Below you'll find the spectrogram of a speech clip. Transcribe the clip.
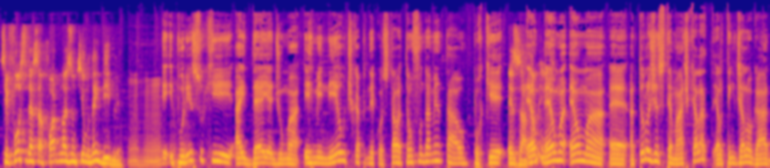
Se fosse dessa forma, nós não tínhamos nem Bíblia. Uhum. E, e por isso que a ideia de uma hermenêutica pentecostal é tão fundamental. Porque Exatamente. é, é uma. É uma é, a teologia sistemática ela, ela tem que dialogar.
